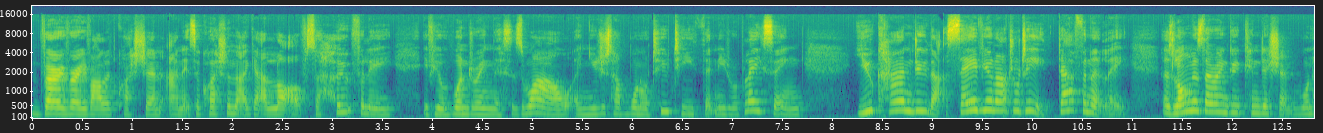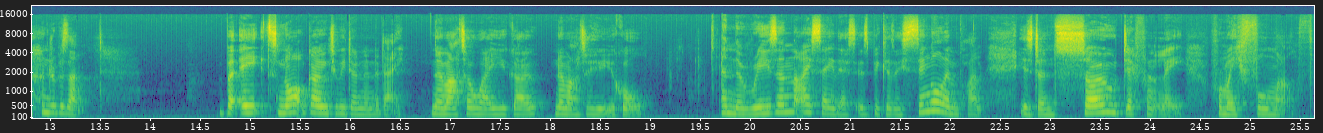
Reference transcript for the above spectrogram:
very, very valid question, and it's a question that I get a lot of. So, hopefully, if you're wondering this as well and you just have one or two teeth that need replacing, you can do that. Save your natural teeth, definitely, as long as they're in good condition, 100% but it's not going to be done in a day, no matter where you go, no matter who you call. And the reason that I say this is because a single implant is done so differently from a full mouth.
